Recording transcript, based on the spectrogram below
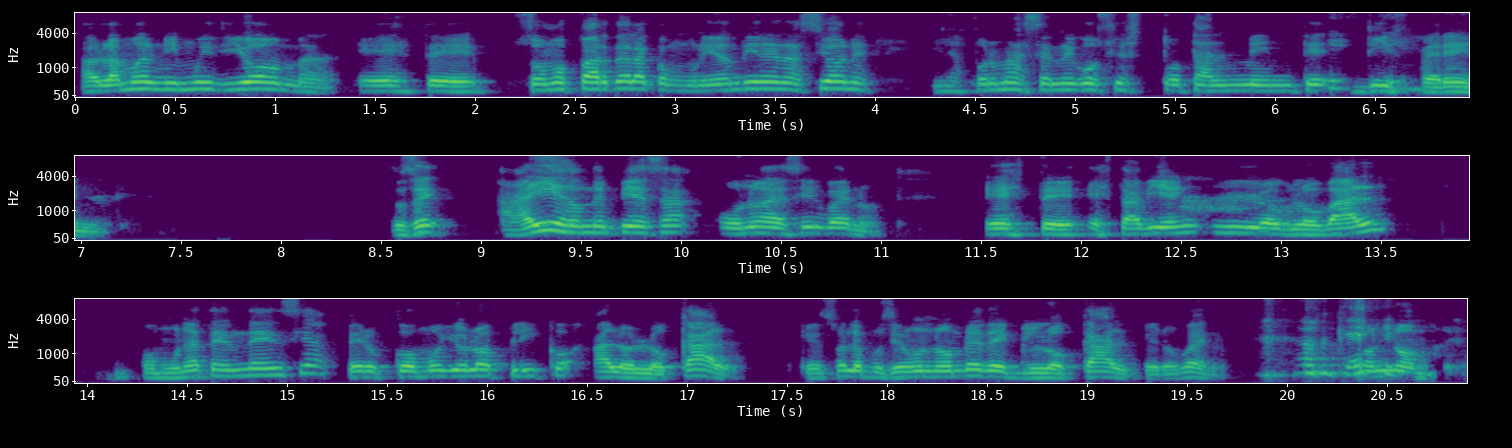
hablamos el mismo idioma, este, somos parte de la comunidad andina de naciones y la forma de hacer negocio es totalmente diferente. Entonces, ahí es donde empieza uno a decir, bueno, este, está bien lo global, como una tendencia, pero cómo yo lo aplico a lo local, que eso le pusieron un nombre de local, pero bueno, son nombres.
